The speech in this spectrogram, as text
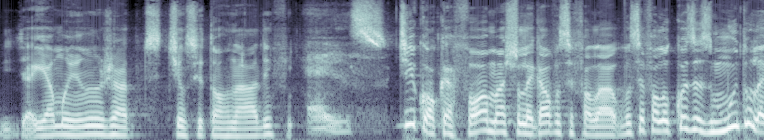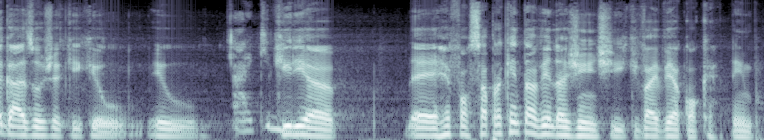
e aí amanhã já tinham se tornado, enfim. É isso. De qualquer forma, acho legal você falar. Você falou coisas muito legais hoje aqui que eu, eu Ai, que queria é, reforçar para quem tá vendo a gente e que vai ver a qualquer tempo.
